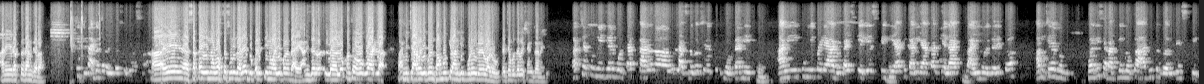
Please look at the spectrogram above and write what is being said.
आणि रक्तदान करा. हे सकाळी नऊ वाजता सुरू झालंय दुपारी तीन वाजेपर्यंत आहे. आणि जर लोकांचा ओघ वाढला आम्ही चार वाजेपर्यंत थांबू किंवा आणखी पुढे वेळ वाढवू? त्याच्याबद्दल काही शंका नाही. अच्छा तुम्ही जे बोलतात कारण उल्हासनगर शहर खूप मोठं आहे. आणि तुम्ही पहिले ऍडव्हर्टाईज केली असती की या ठिकाणी या तारखेला टाईम वगैरे. तर आमचे परिसरातले लोक आधी तर गर्दी असती.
